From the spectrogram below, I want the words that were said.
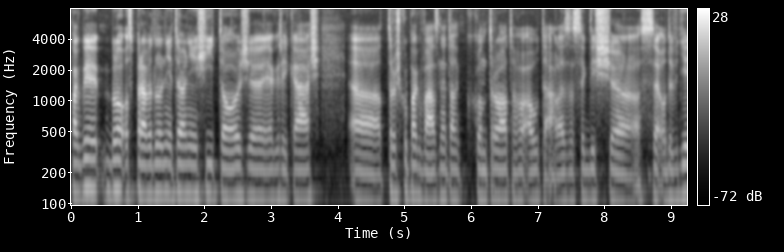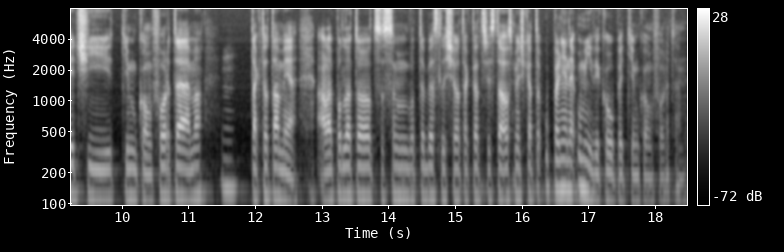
Pak by bylo ospravedlnitelnější to, že, jak říkáš, Uh, trošku pak vázne ta kontrola toho auta, ale zase když uh, se odvděčí tím komfortem, hmm. tak to tam je. Ale podle toho, co jsem od tebe slyšel, tak ta 308 to úplně neumí vykoupit tím komfortem.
